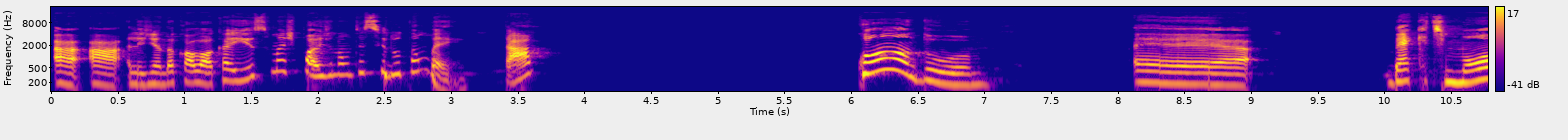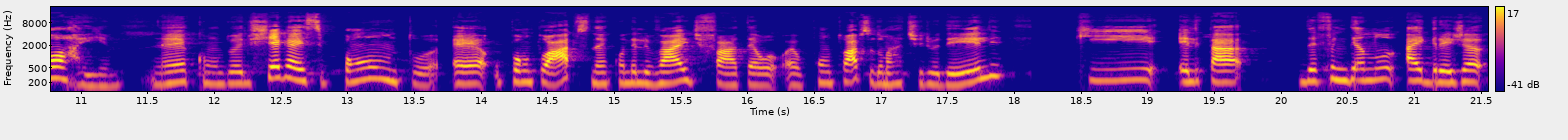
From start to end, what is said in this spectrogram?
a, a legenda coloca isso, mas pode não ter sido também, tá? Quando é, Beckett morre, né, quando ele chega a esse ponto, é o ponto ápice, né, quando ele vai, de fato, é o, é o ponto ápice do martírio dele, que ele está defendendo a igreja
